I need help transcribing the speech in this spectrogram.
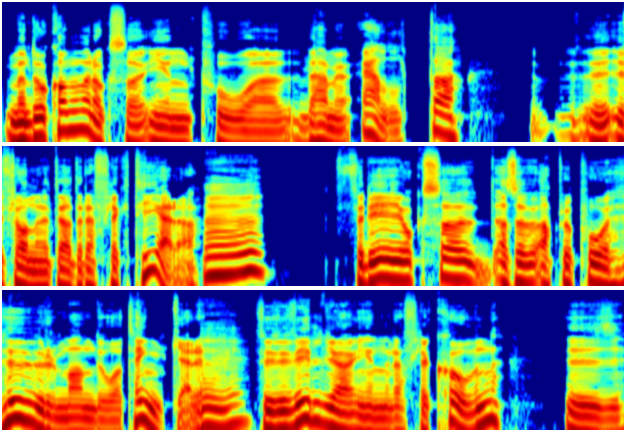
men då kommer man också in på det här med att älta i, i förhållande till att reflektera. Mm. För det är ju också, alltså apropå hur man då tänker. Mm. För vi vill ju ha in reflektion i,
